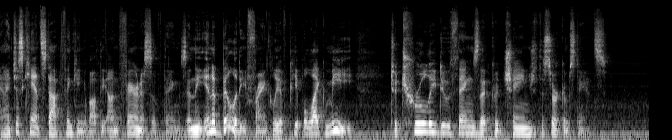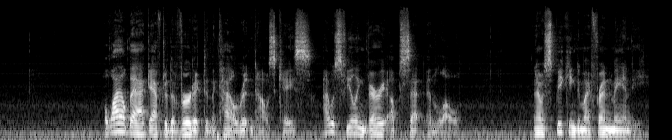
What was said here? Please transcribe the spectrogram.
and I just can't stop thinking about the unfairness of things and the inability, frankly, of people like me to truly do things that could change the circumstance. A while back, after the verdict in the Kyle Rittenhouse case, I was feeling very upset and low. And I was speaking to my friend Mandy,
